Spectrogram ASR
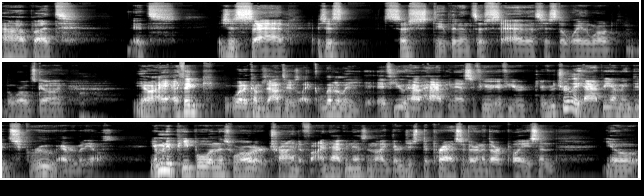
Uh, but it's it's just sad. It's just so stupid and so sad. That's just the way the world the world's going. You know, I, I think what it comes down to is like literally if you have happiness, if you if you're if you're truly happy, I mean, dude, screw everybody else. You know how many people in this world are trying to find happiness and like they're just depressed or they're in a dark place and you know,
